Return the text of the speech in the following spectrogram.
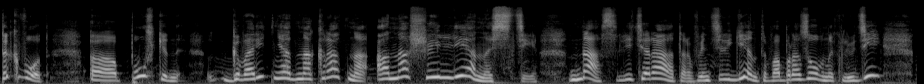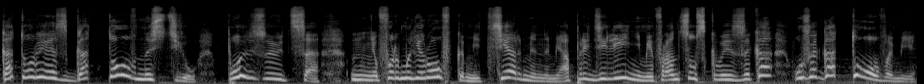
Так вот, э, Пушкин говорит неоднократно о нашей лености, нас, литераторов, интеллигентов, образованных людей, которые с готовностью пользуются формулировками, терминами, определениями французского языка уже готовыми,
